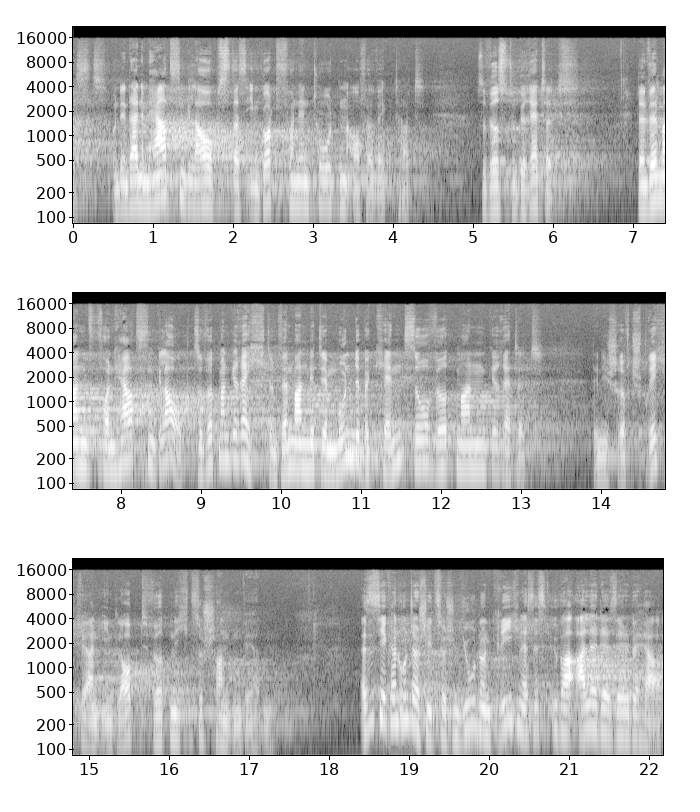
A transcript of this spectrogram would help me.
ist und in deinem Herzen glaubst, dass ihn Gott von den Toten auferweckt hat, so wirst du gerettet. Denn wenn man von Herzen glaubt, so wird man gerecht. Und wenn man mit dem Munde bekennt, so wird man gerettet. Denn die Schrift spricht, wer an ihn glaubt, wird nicht zu Schanden werden. Es ist hier kein Unterschied zwischen Juden und Griechen, es ist über alle derselbe Herr,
